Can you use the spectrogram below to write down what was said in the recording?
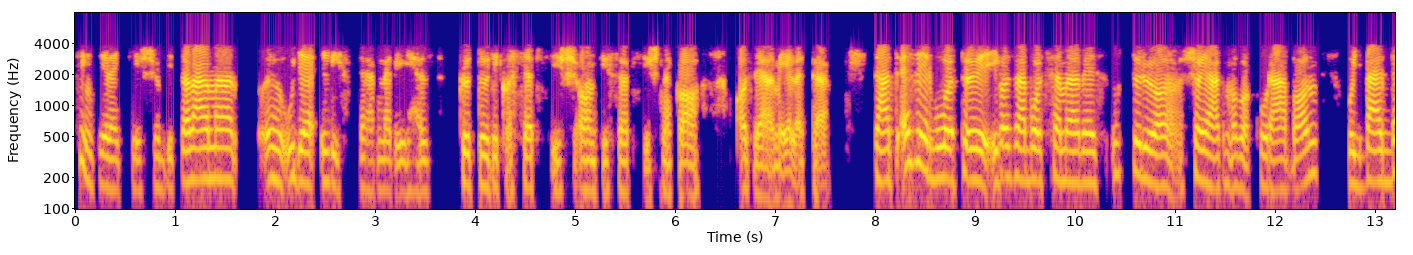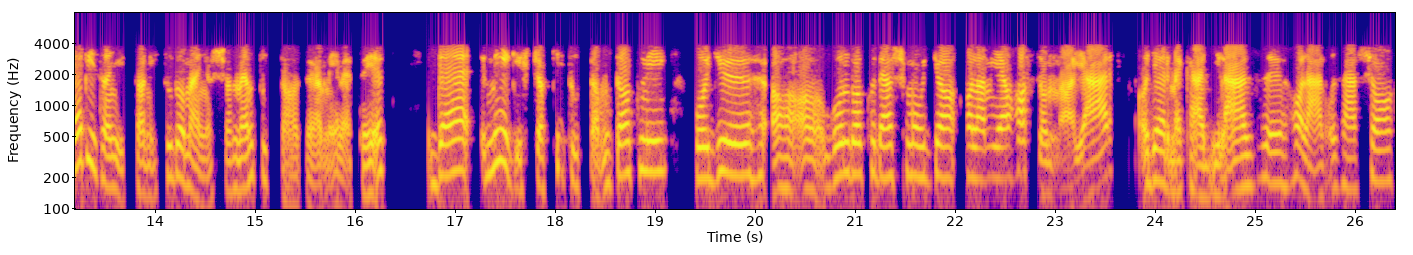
szintén egy későbbi találmány, ugye Lister nevéhez kötődik a szepszis, antiszepszisnek a, az elmélete. Tehát ezért volt igazából Semmelweis úttörő a saját maga korában, hogy bár bebizonyítani tudományosan nem tudta az elméletét, de mégiscsak ki tudta mutatni, hogy a gondolkodásmódja valamilyen haszonnal jár, a gyermekágyiláz halálozása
